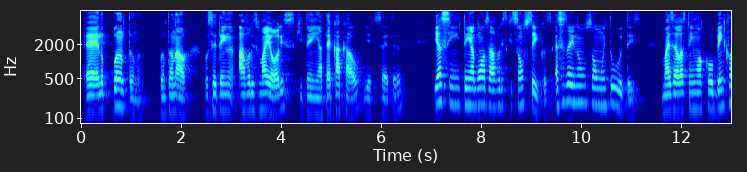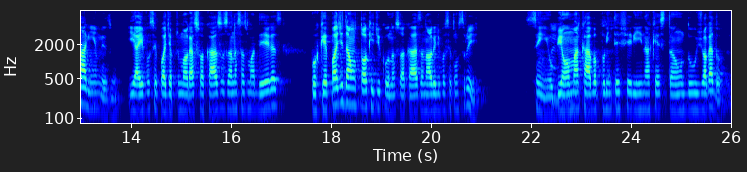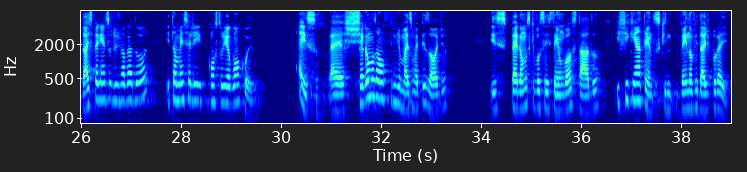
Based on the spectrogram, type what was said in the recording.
É, no pântano, pantanal, você tem árvores maiores, que tem até cacau e etc. E assim, tem algumas árvores que são secas. Essas aí não são muito úteis mas elas têm uma cor bem clarinha mesmo. E aí você pode aprimorar sua casa usando essas madeiras, porque pode dar um toque de cor na sua casa na hora de você construir. Sim, o bioma acaba por interferir na questão do jogador, da experiência do jogador e também se ele construir alguma coisa. É isso. É, chegamos ao fim de mais um episódio. Esperamos que vocês tenham gostado e fiquem atentos que vem novidade por aí.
